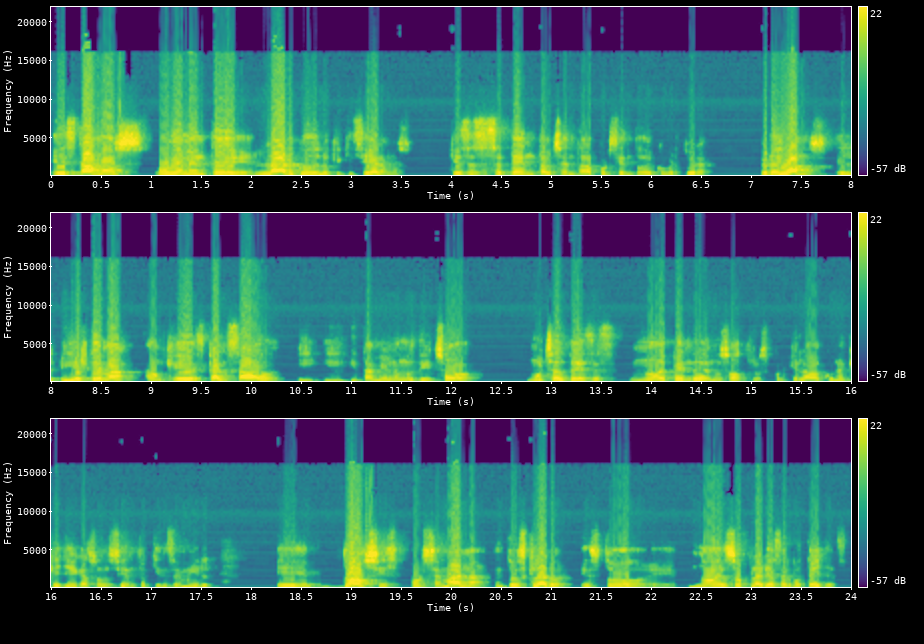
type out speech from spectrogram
Estamos obviamente largo de lo que quisiéramos, que es ese 70-80% de cobertura. Pero ahí vamos. y el tema, aunque es cansado, y también lo hemos dicho muchas veces no depende de nosotros, porque la vacuna que llega son 115 mil eh, dosis por semana. Entonces, claro, esto eh, no es soplar y hacer botellas.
